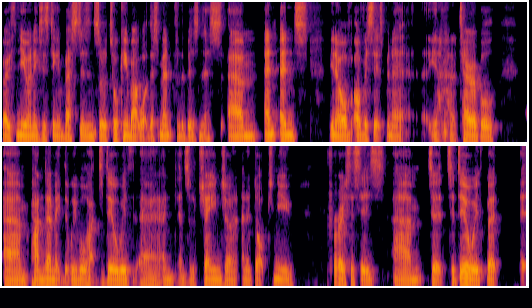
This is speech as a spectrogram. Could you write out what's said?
both new and existing investors, and sort of talking about what this meant for the business. Um, and and you know obviously it's been a you know terrible um, pandemic that we've all had to deal with uh, and and sort of change uh, and adopt new processes um, to to deal with. But eh,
